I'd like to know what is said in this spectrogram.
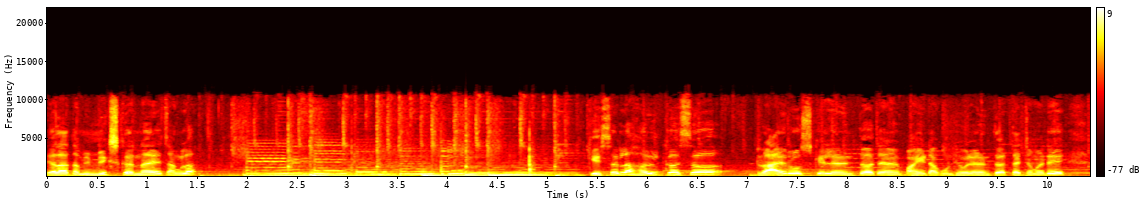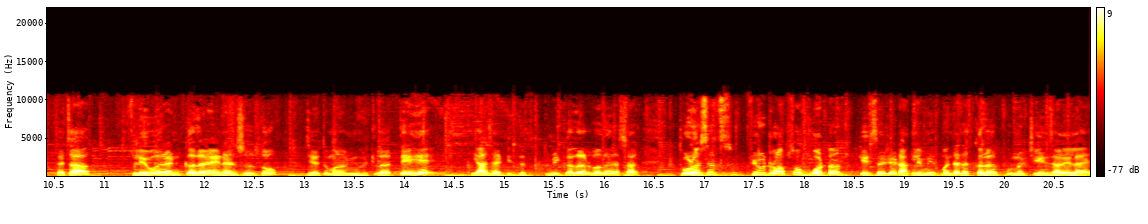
याला आता मी मिक्स करणार आहे चांगलं. केसरला हलकंसं ड्राय रोस्ट केल्यानंतर त्याच्यामध्ये पाणी टाकून ठेवल्यानंतर त्याच्यामध्ये त्याचा फ्लेवर अँड कलर एनहान्स होतो जे तुम्हाला मी म्हटलं ते हे यासाठी. जर तुम्ही कलर बघत असाल थोडंसंच फ्यू ड्रॉप्स ऑफ वॉटर केसरचे टाकले मी पण त्याचा कलर पूर्ण चेंज झालेला आहे.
